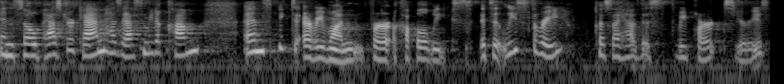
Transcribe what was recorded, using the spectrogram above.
And so Pastor Ken has asked me to come and speak to everyone for a couple of weeks. It's at least three, because I have this three part series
